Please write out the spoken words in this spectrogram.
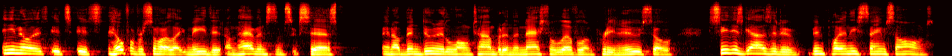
And, you know, it's, it's, it's helpful for somebody like me that I'm having some success and I've been doing it a long time, but in the national level, I'm pretty new. So see these guys that have been playing these same songs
